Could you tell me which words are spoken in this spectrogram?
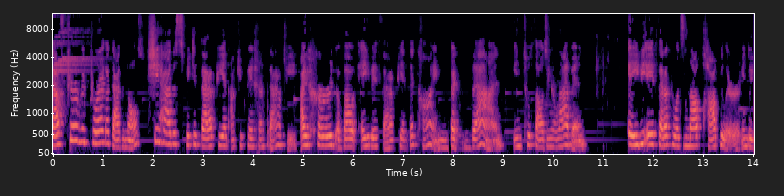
After Victoria got diagnosed, she had speech therapy and occupational therapy. I heard about ABA therapy at that time. But then, in 2011, ABA therapy was not popular in the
